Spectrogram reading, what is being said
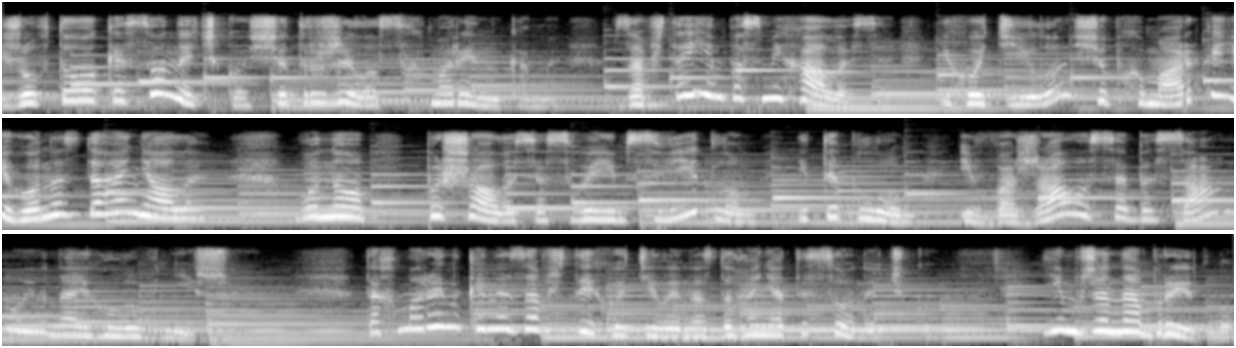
Жовтооке сонечко, що дружило з хмаринками, завжди їм посміхалося і хотіло, щоб хмарки його наздоганяли. Воно пишалося своїм світлом і теплом і вважало себе самою найголовнішою. Та хмаринки не завжди хотіли наздоганяти сонечко. Їм вже набридло,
